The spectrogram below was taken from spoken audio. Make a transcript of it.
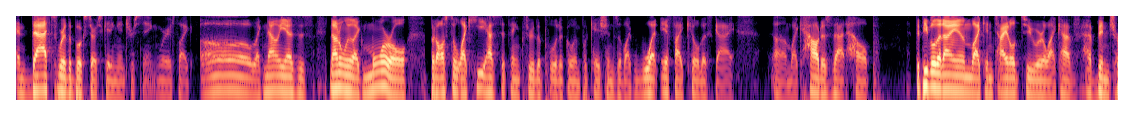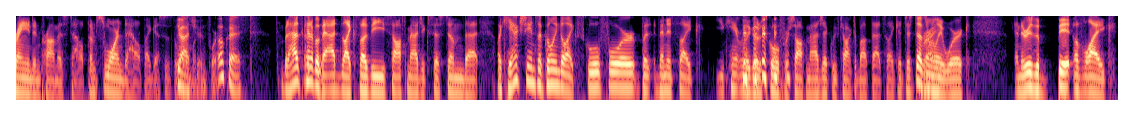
And that's where the book starts getting interesting, where it's like, oh, like now he has this not only like moral, but also like he has to think through the political implications of like what if I kill this guy, um, like how does that help? The people that I am like entitled to or like have have been trained and promised to help. I'm sworn to help. I guess is the word I'm looking for Okay. But it has kind of a bad like fuzzy soft magic system that like he actually ends up going to like school for but then it's like you can't really go to school for soft magic we've talked about that so like it just doesn't Right. really work. And there is a bit of like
